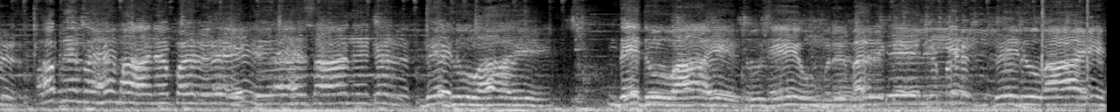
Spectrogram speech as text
पर अपने मेहमान पर एक एहसान कर दे दुआए दे दुआए तुझे उम्र भर के लिए दे दुआए।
